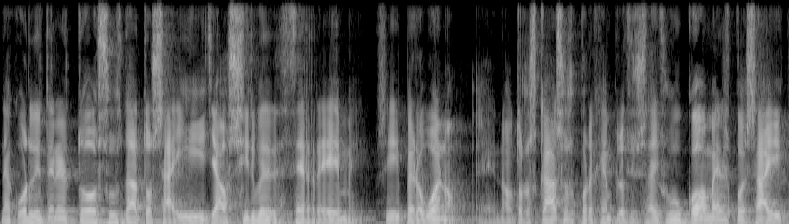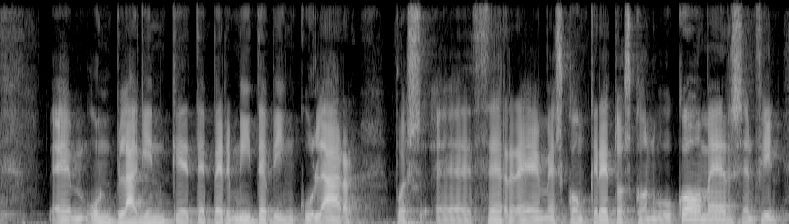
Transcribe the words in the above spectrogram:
¿de acuerdo? Y tener todos sus datos ahí y ya os sirve de CRM, ¿sí? Pero bueno, en otros casos, por ejemplo, si usáis WooCommerce, pues hay em, un plugin que te permite vincular pues eh, CRMs concretos con WooCommerce, en fin,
